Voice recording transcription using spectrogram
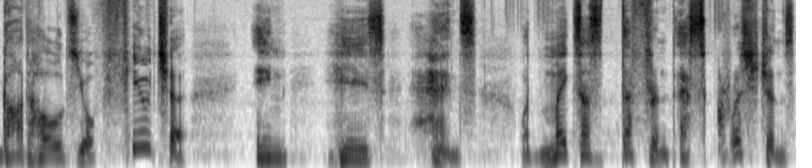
God holds your future in His hands. What makes us different as Christians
